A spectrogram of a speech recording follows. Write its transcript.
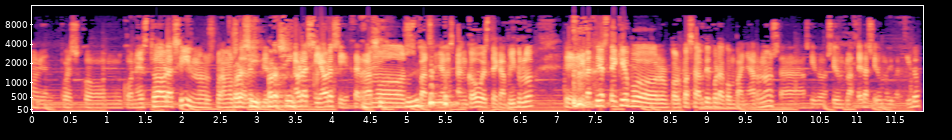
Muy bien, pues con, con esto ahora sí nos vamos ahora a sí, ahora sí. Ahora sí, ahora sí. Cerramos para señales Canco este capítulo. Eh, gracias, Tequio, por, por pasarte, por acompañarnos. Ha sido, ha sido un placer, ha sido muy divertido.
